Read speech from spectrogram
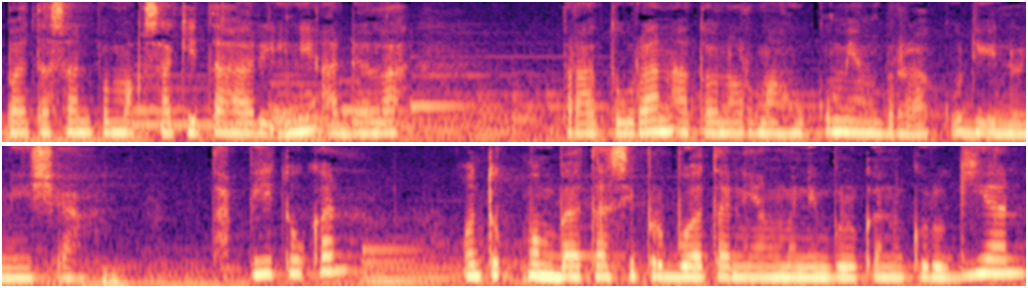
batasan pemaksa kita hari ini adalah peraturan atau norma hukum yang berlaku di Indonesia. Tapi itu kan untuk membatasi perbuatan yang menimbulkan kerugian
